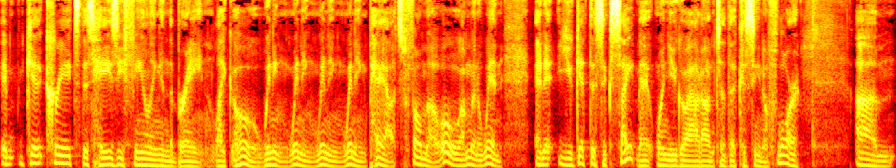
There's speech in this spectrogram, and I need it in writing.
it creates this hazy feeling in the brain like oh winning winning winning winning payouts fomo oh i'm going to win. And it, you get this excitement when you go out onto the casino floor. Um,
